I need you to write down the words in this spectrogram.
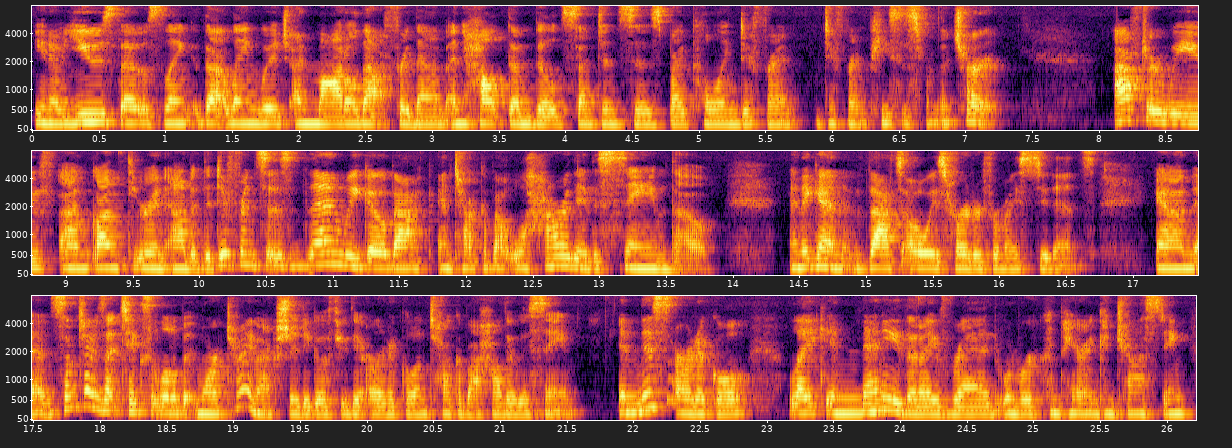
you know use those lang- that language and model that for them and help them build sentences by pulling different different pieces from the chart. After we've um, gone through and added the differences then we go back and talk about well how are they the same though? And again that's always harder for my students. And uh, sometimes that takes a little bit more time actually to go through the article and talk about how they're the same. In this article like in many that i've read when we're comparing contrasting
